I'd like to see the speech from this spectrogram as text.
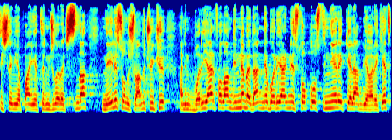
işlemi yapan yatırımcılar açısından neyle sonuçlandı? Çünkü hani bariyer falan dinlemeden ne bariyer ne stop loss dinleyerek gelen bir hareket.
